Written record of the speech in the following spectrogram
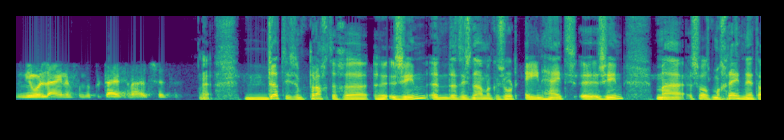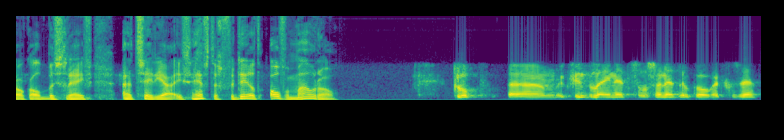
de nieuwe lijnen van de partij gaan uitzetten. Ja, dat is een prachtige zin. En dat is namelijk een soort eenheidszin. maar zoals Margreet net ook al beschreef... het CDA is heftig verdeeld over Mauro. Ehm, ik vind alleen net, zoals er net ook al werd gezegd...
